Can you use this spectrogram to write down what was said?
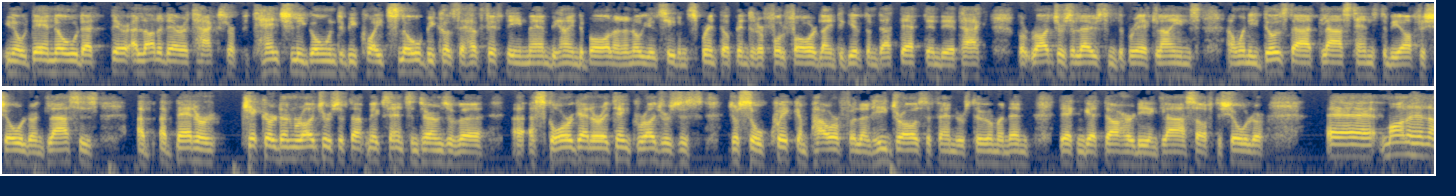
you know, they know that there a lot of their attacks are potentially going to be quite slow because they have 15 men behind the ball, and I know you'll see them sprint up into their full forward line to give them that depth in the attack. But Rodgers allows them to break lines, and when he does that, Glass tends to be off his shoulder, and Glass is a, a better kicker than Rodgers, if that makes sense in terms of a, a score getter. I think Rodgers is just so quick and powerful, and he draws defenders to him, and then they can get Doherty and Glass off the shoulder. Uh, Monaghan,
